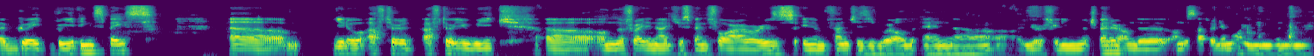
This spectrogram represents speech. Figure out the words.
a great breathing space. Um, you know, after after your week uh, on the Friday night, you spend four hours in a fantasy world, and uh, you're feeling much better on the on the Saturday morning, even on,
